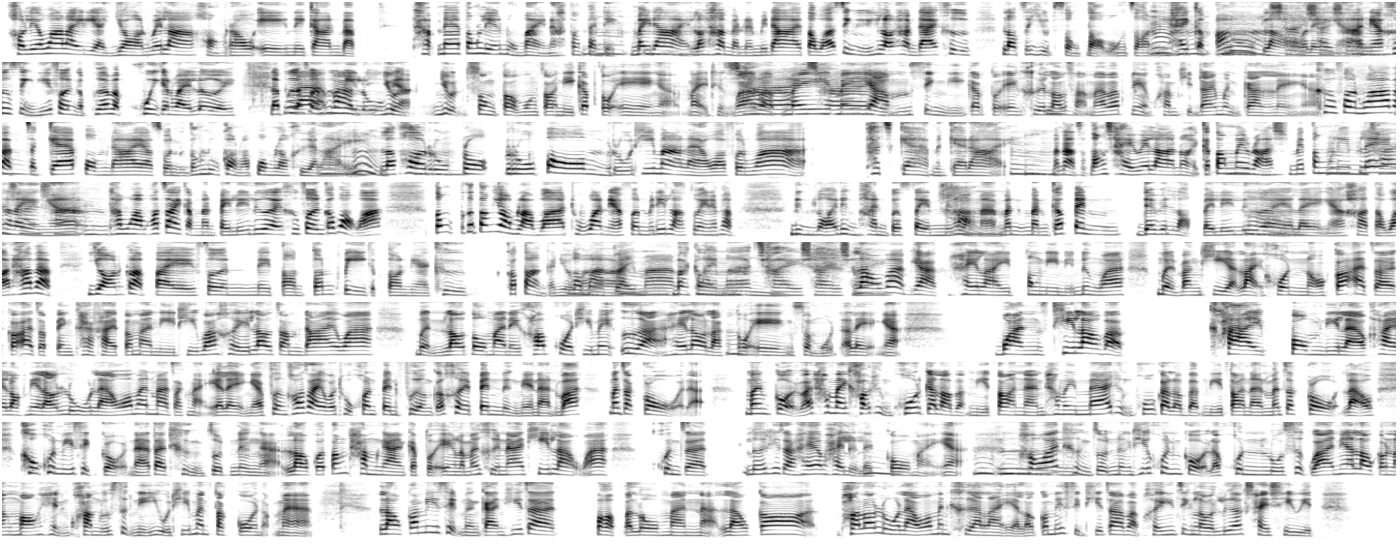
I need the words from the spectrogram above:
เขาเรียกว่าอะไรเดียย้อนเวลาของเราเองในการแบบถ้า แม่ต้องเลี้ยงหนูใหม่นะตั้งแต่เด็กไม่ได้ เราทำแบบนั้นไม่ได้ แต่ว่าสิ่งหนึ่งที่เราทำได้คือ เราจะหยุดส่งต่อวงจรนี้ให้กับอืมลูกเราใช่อะไรใช่เงี้ใช่ยอันเนี้ยคือสิ่งที่เฟิร์นกับเพื่อนแบบคุยกันไว้เลย แล้วเพื่อนเฟิร์นเพิ่งมีลูกหยุดเนี่ยหยุดส่งต่อวงจรนี้กับตัวเองอะหมายถึงว่าใช่แบบไม่ใช่ไม่ย้ำสิ่งนี้กับตัวเองคือเราสามารถแบบเปลี่ยนความคิดได้เหมือนกันอะไรอย่างเงี้ยคือเฟิร์นว่าแบบจะแก้ปมได้อะส่วนหนึ่งต้องรู้ก่อนว่าปมเราคืออะไร แล้วพอรู้ปมรู้ปมรู้ที่มาแล้วอะเฟิร์นว่า ถ้าจะแก้มันแก้ได้ มันอาจจะต้องใช้เวลาหน่อยก็ต้องไม่ rush ไม่ต้องรีบเร่งใช่อะไรอย่างเงี้ยใช่อืมทำความเข้าใจกับมันไปเรื่อยๆ คือเฟิร์นก็บอกว่าต้องก็ต้องยอมรับว่าทุกวันเนี้ยเฟิร์นไม่ได้รักตัวเองนะแบบหนึ่งร้อยหนึ่งพันเปอร์เซ็นต์นึกออกไหมมันมันก็เป็น develop ไปเรื่อยๆ อะไรอย่างเงี้ยค่ะ แต่ว่าถ้าแบบย้อนกลับไปเฟิร์นในตอนต้นปีกับตอนเนี้ยคือ ก็ต่างกันเยอะเรามากมาไกลมากมาไกลมากใช่ใช่ใช่เราแบบอยากไฮไลท์ตรงนี้นิดนึงว่าเหมือนบางทีอะหลายคนเนาะก็อาจจะก็อาจจะเป็นคล้ายๆประมาณนี้ที่ว่าเฮ้ยเราจำได้ว่าเหมือนเราโตมาในครอบครัวที่ไม่เอื้อ ให้เรารักตัวเองสมมติอะไรอย่างเงี้ยวันที่เราแบบ คลายปมดีแล้วคลายล็อกนี้แล้วรู้แล้วว่ามันมาจากไหนอะไรอย่างเงี้ยเฟืองเข้าใจว่าทุกคนเป็นเฟืองก็เคยเป็นหนึ่งในนั้นว่า มันจะโกรธอะ มันโกรธว่าทำไมเขาถึงพูดกับเราแบบนี้ตอนนั้นทำไมแม่ถึงพูดกับเราแบบนี้ตอนนั้น มันจะโกรธแล้วคือคุณมีสิทธิ์โกรธนะ แต่ถึงจุดหนึ่งอะเราก็ต้องทำงานกับตัวเองแล้วมันคือหน้าที่เราว่า คุณจะเลือกที่จะให้อภัยหรือ let go ไหมอะ เพราะว่าถึงจุดหนึ่งที่คุณโกรธแล้วคุณรู้สึกว่าเนี่ยเรากำลังมองเห็นความรู้สึกนี้อยู่ที่มันตะโกนออกมา เราก็มีสิทธิ์เหมือนกันที่จะ ปลอบประโลมมันอะแล้วก็เพราะเรารู้แล้วว่ามันคืออะไรอะเราก็มีสิทธิ์ที่จะแบบเฮ้ยจริงๆเราเลือกใช้ชีวิต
